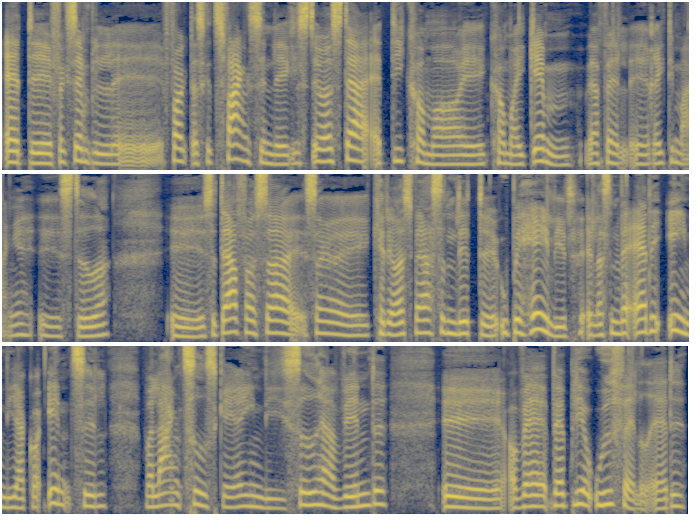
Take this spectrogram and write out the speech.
at øh, for eksempel øh, folk, der skal tvangsindlægges, det er også der, at de kommer, øh, kommer igennem, i hvert fald øh, rigtig mange øh, steder. Øh, så derfor så, så øh, kan det også være sådan lidt øh, ubehageligt, eller sådan, hvad er det egentlig, jeg går ind til? Hvor lang tid skal jeg egentlig sidde her og vente? Øh, og hvad, hvad bliver udfaldet af det?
